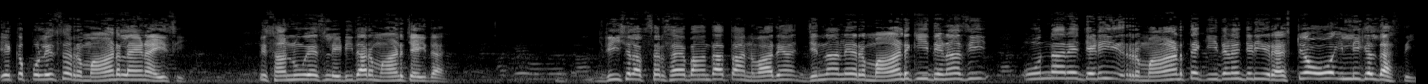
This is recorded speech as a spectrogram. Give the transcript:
ਇੱਕ ਪੁਲਿਸ ਰਿਮਾਂਡ ਲੈਣ ਆਈ ਸੀ ਵੀ ਸਾਨੂੰ ਇਸ ਲੇਡੀ ਦਾ ਰਿਮਾਂਡ ਚਾਹੀਦਾ ਜੁਡੀਸ਼ਲ ਅਫਸਰ ਸਾਹਿਬਾਨ ਦਾ ਧੰਨਵਾਦ ਆ ਜਿਨ੍ਹਾਂ ਨੇ ਰਿਮਾਂਡ ਕੀ ਦੇਣਾ ਸੀ ਉਹਨਾਂ ਨੇ ਜਿਹੜੀ ਰਿਮਾਂਡ ਤੇ ਕੀ ਦੇਣਾ ਜਿਹੜੀ ਅਰੈਸਟ ਆ ਉਹ ਇਲੀਗਲ ਦੱਸਤੀ।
